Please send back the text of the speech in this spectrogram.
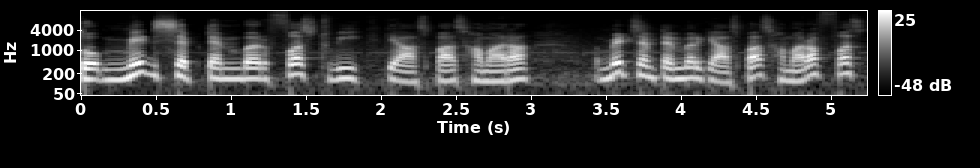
तो मिड सितंबर फ़र्स्ट वीक के आसपास हमारा मिड सितंबर के आसपास हमारा फ़र्स्ट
